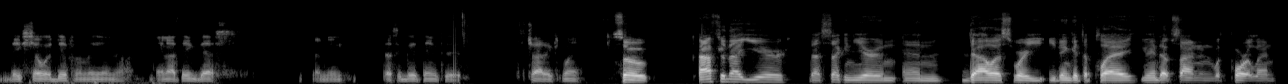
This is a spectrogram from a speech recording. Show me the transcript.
they show it differently, and and I think that's, I mean, that's a good thing to to try to explain. So after that year, that second year in, in Dallas, where you, you didn't get to play, you end up signing with Portland.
